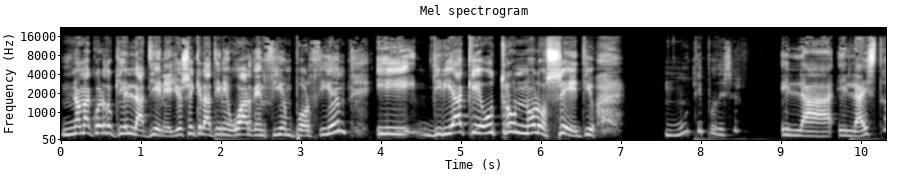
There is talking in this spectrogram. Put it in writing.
no me acuerdo quién la tiene. Yo sé que la tiene Warden 100% Y diría que otro no lo sé, tío ¿Mute puede ser? ¿En la, en la esta?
